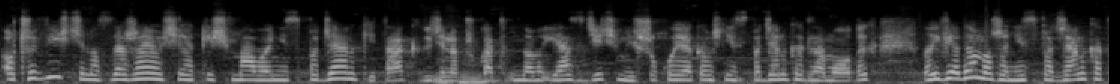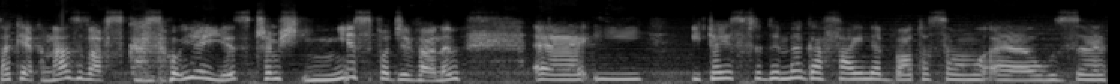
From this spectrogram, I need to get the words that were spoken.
Oczywiście no, zdarzają się jakieś małe niespodzianki, tak? gdzie na Mhm. przykład no, ja z dziećmi szukuję jakąś niespodziankę dla młodych. No i wiadomo, że niespodzianka, tak jak nazwa wskazuje, jest czymś niespodziewanym. I, I to jest wtedy mega fajne, bo to są łzy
